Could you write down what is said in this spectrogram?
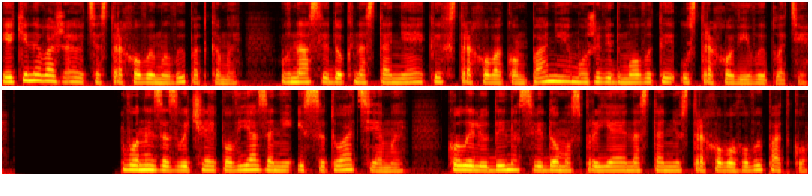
які не вважаються страховими випадками, внаслідок настання яких страхова компанія може відмовити у страховій виплаті. Вони зазвичай пов'язані із ситуаціями, коли людина свідомо сприяє настанню страхового випадку,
